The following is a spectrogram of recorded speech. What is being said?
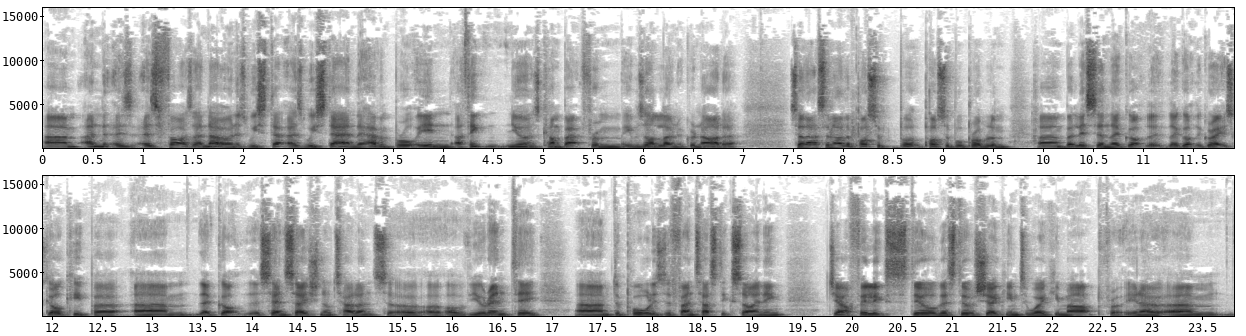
Um, and as as far as I know, and as we sta- as we stand, they haven't brought in. I think Nehuén's come back from. He was on loan at Granada. So that's another possible possible problem. Um, but listen, they've got the, they've got the greatest goalkeeper. Um, they've got the sensational talents of, of, of Llorente. Um, De Paul is a fantastic signing. João Felix still they're still shaking him to wake him up. For, you know, um,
